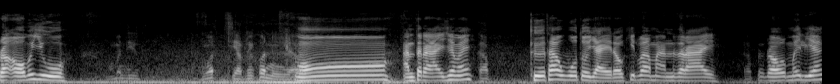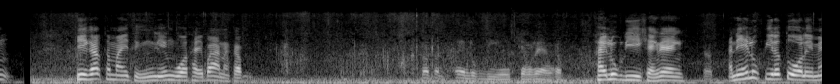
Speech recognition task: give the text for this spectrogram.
เราเอาไม่อยู่มันนี่งดเสียบไปคนหนึ่งแล้ว อ๋ออันตรายใช่ไหมครับ คือถ้าวัวตัวใหญ่เราคิดว่ามันอันตราย ครับเราไม่เลี้ยง พี่ครับทำไมถึงเลี้ยงวัวไทยบ้านนะครับ ก็มันให้ลูกดีแข็งแรงครับ ให้ลูกดีแข็งแรง ครับ อันนี้ให้ลูกปีละตัวเลยไหม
